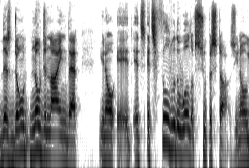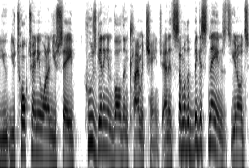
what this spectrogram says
there's no, no denying that you know it, it's it's filled with a world of superstars. You know you, you talk to anyone and you say who's getting involved in climate change? And it's some of the biggest names. It's, you know it's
